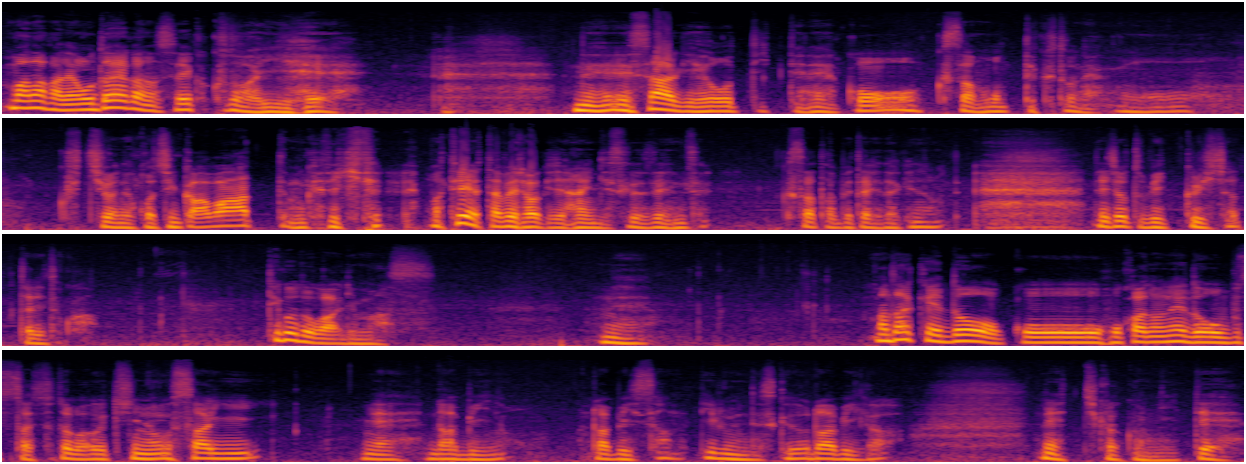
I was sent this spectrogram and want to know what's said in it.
まあなんかね穏やかな性格とはいえね餌あげようって言ってねこう草持ってくとねもう口をねこっちにガバーって向けてきて、まあ、手で食べるわけじゃないんですけど全然草食べたいだけなので。でちょっとびっくりしちゃったりとか。ってことがあります。ね。まあ、だけどこう他のね動物たち例えばうちのうさぎねラビのラビさんっているんですけどラビがね近くにいて。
